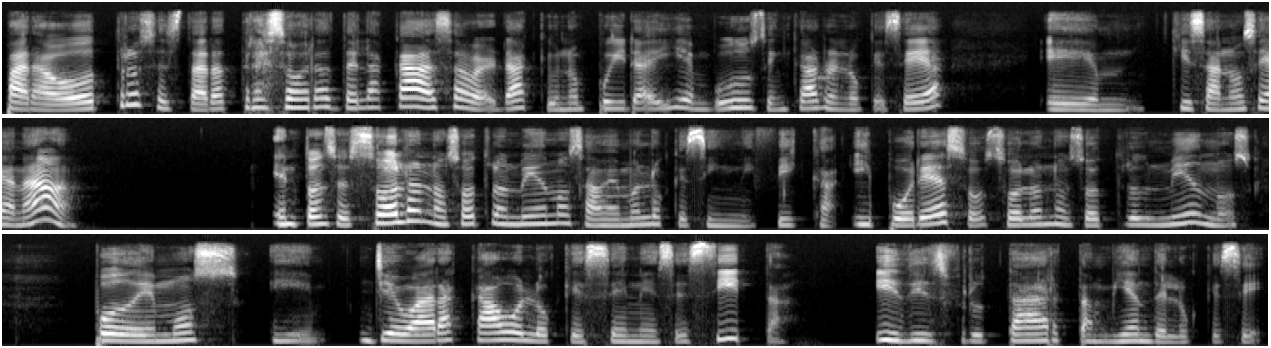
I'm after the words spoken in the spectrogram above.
para otros, estar a tres horas de la casa, ¿verdad? Que uno puede ir ahí en bus, en carro, en lo que sea, em, quizá no sea nada. Entonces, solo nosotros mismos sabemos lo que significa y por eso solo nosotros mismos podemos eh, llevar a cabo lo que se necesita y disfrutar también de lo que se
